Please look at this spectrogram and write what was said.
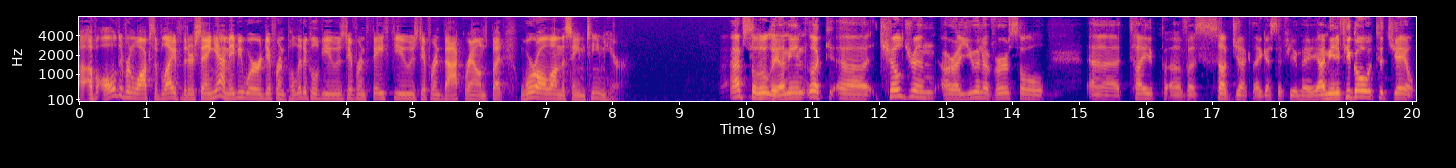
uh, of all different walks of life that are saying, yeah, maybe we're different political views, different faith views, different backgrounds, but we're all on the same team here. Absolutely. I mean, look, uh, children are a universal uh, type of a subject, I guess, if you may. I mean, if you go to jail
